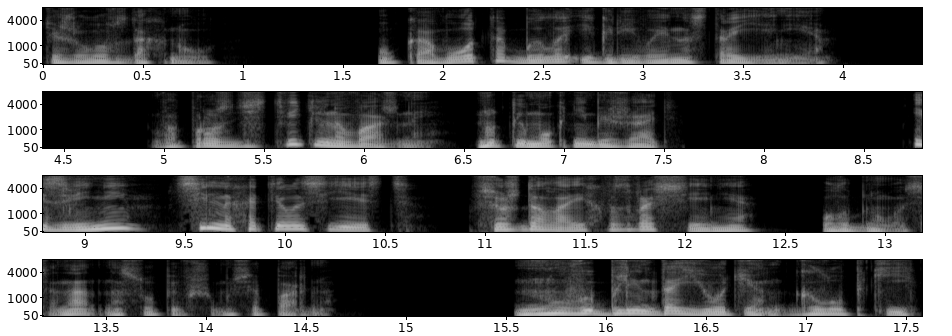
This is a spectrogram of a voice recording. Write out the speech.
тяжело вздохнул. У кого-то было игривое настроение. Вопрос действительно важный, но ты мог не бежать. «Извини, сильно хотелось есть. Все ждала их возвращения», — улыбнулась она насупившемуся парню. «Ну вы, блин, даете, голубки!»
